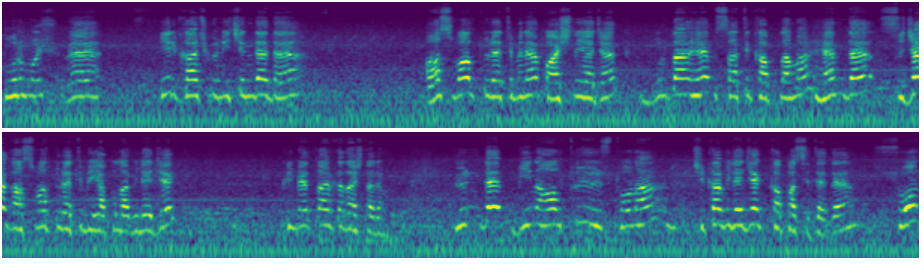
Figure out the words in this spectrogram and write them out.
kurmuş ve birkaç gün içinde de asfalt üretimine başlayacak. Burada hem sati kaplama hem de sıcak asfalt üretimi yapılabilecek. Kıymetli arkadaşlarım, günde 1600 tona çıkabilecek kapasitede son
